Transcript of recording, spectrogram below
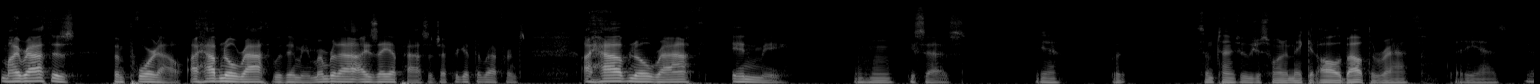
my wrath has been poured out. I have no wrath within me. Remember that Isaiah passage? I forget the reference. I have no wrath in me, Mm-hmm. he says. Yeah, but sometimes we just want to make it all about the wrath that he has. Yeah.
